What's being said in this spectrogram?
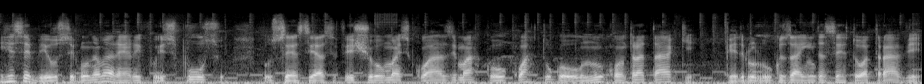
e recebeu o segundo amarelo e foi expulso. O CSA se fechou, mas quase marcou o quarto gol num contra-ataque. Pedro Lucas ainda acertou a trave.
